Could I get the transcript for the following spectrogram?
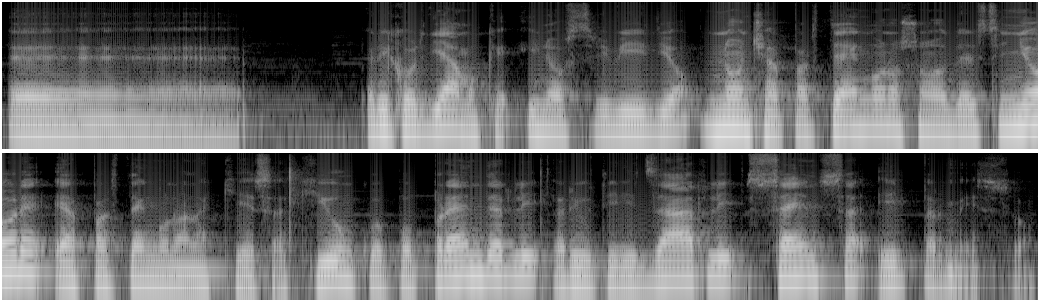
Eh, ricordiamo che i nostri video non ci appartengono, sono del Signore e appartengono alla Chiesa. Chiunque può prenderli, riutilizzarli senza il permesso.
